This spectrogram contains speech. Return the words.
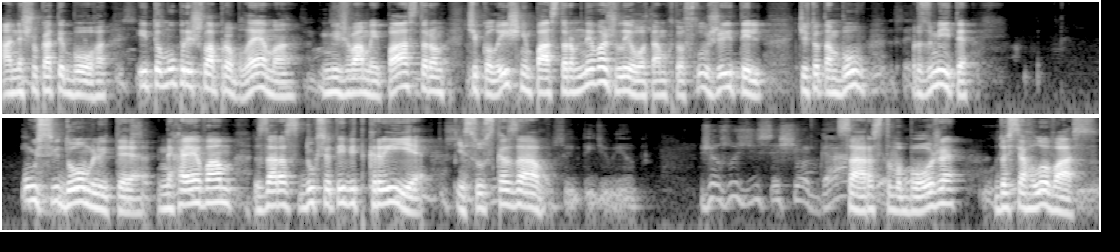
а не шукати Бога. І тому прийшла проблема між вами і пастором чи колишнім пастором. Неважливо там хто служитель, чи хто там був. Розумієте? Усвідомлюйте, нехай вам зараз Дух Святий відкриє. Ісус сказав: Царство Боже досягло вас.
